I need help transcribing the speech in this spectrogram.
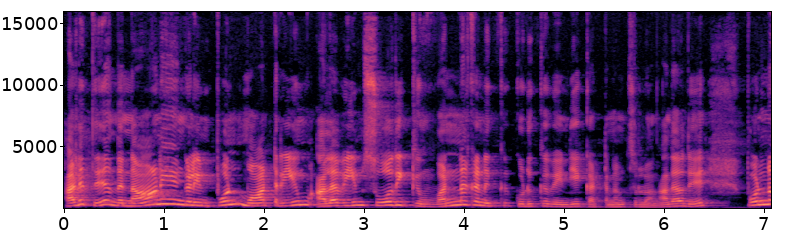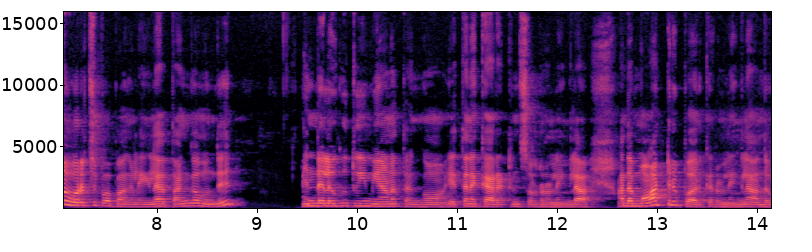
அடுத்து அந்த நாணயங்களின் பொன் மாற்றையும் அளவையும் சோதிக்கும் வண்ணகனுக்கு கொடுக்க வேண்டிய கட்டணம் சொல்லுவாங்க. அதாவது பொண்ணை உரைச்சி பார்ப்பாங்க இல்லைங்களா? தங்கம் வந்து எந்த அளவுக்கு தூய்மையான தங்கம் எத்தனை கேரட்னு சொல்கிறோம் இல்லைங்களா? அந்த மாற்று பார்க்குறோம் இல்லைங்களா? அந்த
